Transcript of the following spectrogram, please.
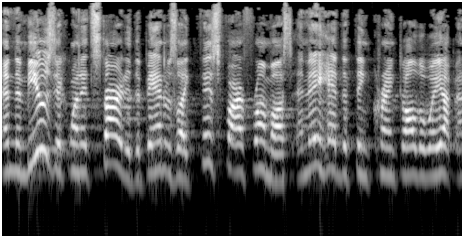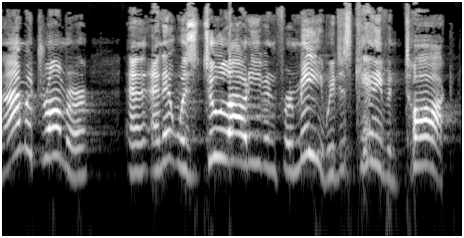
And the music, when it started, the band was like this far from us, and they had the thing cranked all the way up. And I'm a drummer, and, and it was too loud even for me. We just can't even talk.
